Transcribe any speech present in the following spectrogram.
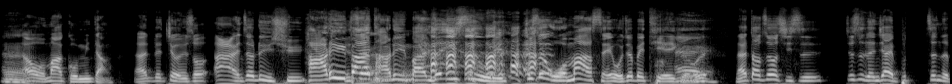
嗯然后我骂国民党，然后就有人说啊你这绿区。塔绿班塔绿班，你这一四五零，就是我骂谁我就被贴一个，哎我就然后到最后其实就是人家也不真的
